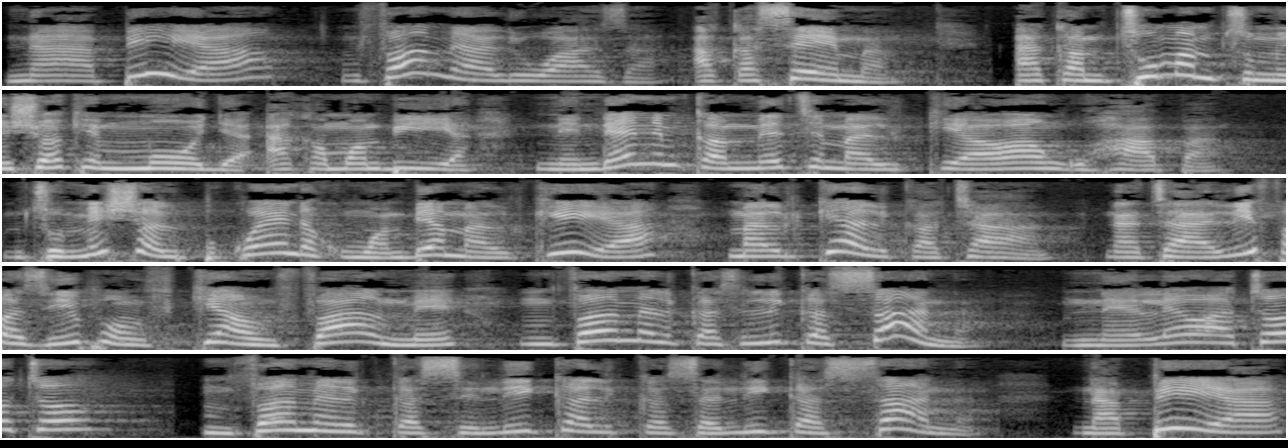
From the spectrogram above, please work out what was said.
Na pia mfalme aliwaza akasema akamtuma mtumishi wake mmoja akamwambia nendeni mkamlete malkia wangu hapa. Mtumishi alipokwenda kumwambia malkia malkia alikataa. Na taarifa zilipomfikia mfalme mfalme alikasirika sana mnaelewa watoto? Mfalme alikasirika alikasirika sana. Na pia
